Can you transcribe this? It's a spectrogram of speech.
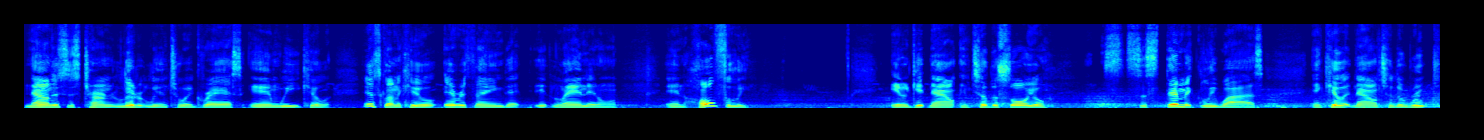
now this is turned literally into a grass and weed killer. It's going to kill everything that it landed on. And hopefully, it'll get down into the soil systemically wise and kill it down to the root.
